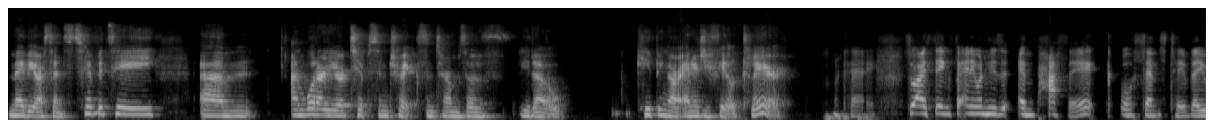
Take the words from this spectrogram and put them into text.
maybe our sensitivity, um, and what are your tips and tricks in terms of you know keeping our energy field clear? Okay. So I think for anyone who's empathic or sensitive, they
